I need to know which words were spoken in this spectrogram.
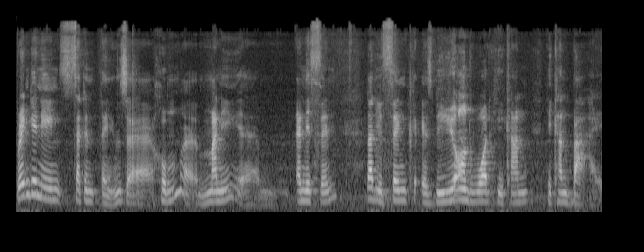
bringing in certain things, uh, home, uh, money, um, anything that you think is beyond what he can he can buy,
